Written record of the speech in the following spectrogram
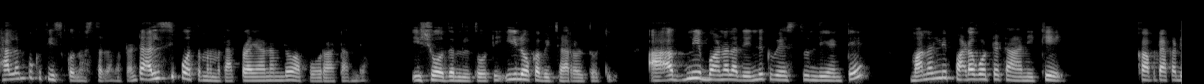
తలంపుకు తీసుకొని వస్తాడు అనమాట అంటే అలసిపోతాం అనమాట ఆ ప్రయాణంలో ఆ పోరాటంలో. ఈ శోధనలతోటి ఈ లోక విచారాలతోటి. ఆ అగ్ని బాణాలు అది ఎందుకు వేస్తుంది అంటే మనల్ని పడగొట్టటానికే. కాబట్టి అక్కడ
